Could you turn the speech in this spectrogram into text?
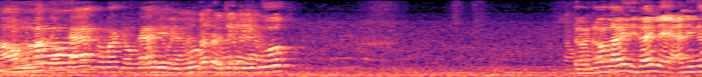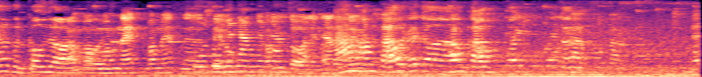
Không, nó mắc chỗ khác, nó mắc chỗ khác. Với mình bắt rồi trên Duy Phước Rồi nó lấy thì lấy lẹ đi nó còn câu giờ. Bấm nét bấm nét xíu. tua nhanh nhanh, nhanh nhanh. nhanh không không cần. Để cho không cần. quay quay lại. Cần. Để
